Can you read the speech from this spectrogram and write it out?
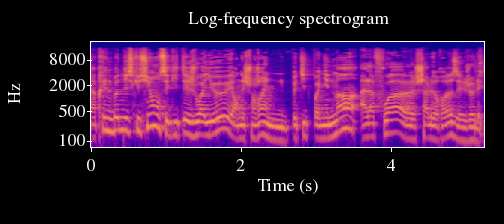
Après une bonne discussion, on s'est quitté joyeux et en échangeant une petite poignée de main, à la fois euh, chaleureuse et gelée.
